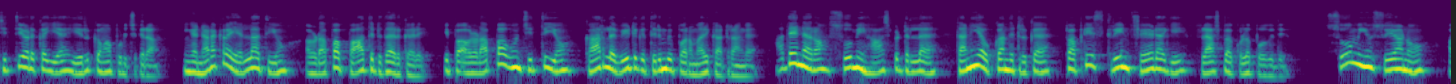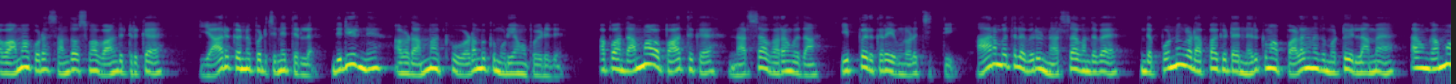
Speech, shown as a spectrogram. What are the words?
சித்தியோட கையை இறுக்கமாக பிடிச்சிக்கிறா. இங்கே நடக்கிற எல்லாத்தையும் அவளோட அப்பா பார்த்துட்டு தான் இருக்காரு. இப்போ அவளோட அப்பாவும் சித்தியும் காரில் வீட்டுக்கு திரும்பி போகிற மாதிரி காட்டுறாங்க. அதே நேரம் சூமி ஹாஸ்பிட்டலில் தனியாக உட்காந்துட்டு இருக்க இப்போ அப்படியே ஸ்க்ரீன் ஃபேடாகி ஃப்ளாஷ்பேக்குள்ளே போகுது. சூமியும் சுயானும் அவள் அம்மா கூட சந்தோஷமாக வாழ்ந்துட்டு இருக்க யாரு கண்ணு படிச்சுன்னே தெரில திடீர்னு அவளோட அம்மாவுக்கு உடம்புக்கு முடியாமல் போயிடுது. அப்போ அந்த அம்மாவை பார்த்துக்க நர்ஸாக வரவங்க தான். இப்போ இருக்கிற இவங்களோட சித்தி. ஆரம்பத்தில் வெறும் நர்ஸாக வந்தவ இந்த பொண்ணுங்களோட அப்பா கிட்ட நெருக்கமாக பழகுனது மட்டும் இல்லாமல் அவங்க அம்மா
